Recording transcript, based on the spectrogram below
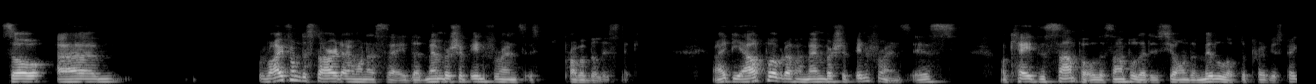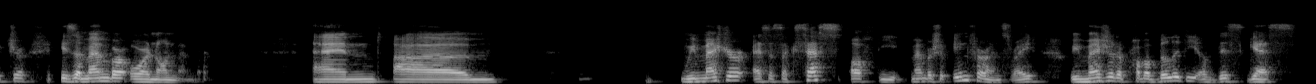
So um, right from the start, I want to say that membership inference is probabilistic, right? The output of a membership inference is, okay, the sample, the sample that is shown in the middle of the previous picture, is a member or a non-member. And um, we measure as a success of the membership inference rate, we measure the probability of this guess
